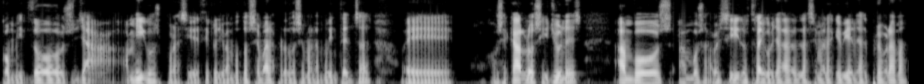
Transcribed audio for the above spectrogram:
con mis dos ya amigos, por así decirlo. Llevamos dos semanas, pero dos semanas muy intensas. Eh, José Carlos y Yunes. Ambos, ambos, a ver si los traigo ya la semana que viene al programa.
